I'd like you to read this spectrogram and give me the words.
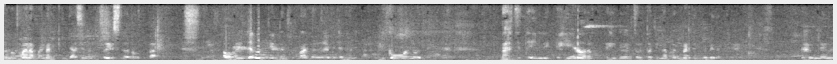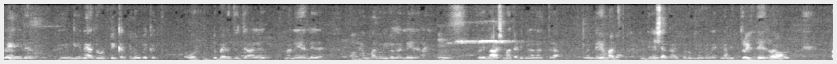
ನಮ್ಮಮ್ಮ ನಮ್ಮ ಅಣ್ಣನಕ್ಕಿಂತ ಜಾಸ್ತಿ ನನ್ನ ಪ್ರೇರಿಸಿದ್ರು ನಮ್ಮಪ್ಪ ಅವ್ರು ಇಲ್ಲೇ ಗೊತ್ತಿಲ್ಲ ಬಿಕೋ ಅನ್ನೋದು ಬರ್ತಿದ್ದೆ ಇಲ್ಲಿ ಹೇಳೋರು ಇದೇನು ಸ್ವಲ್ಪ ದಿನ ಬಂದ್ಬಿಡ್ತಿದ್ದೆ ನೆನ್ನೆ ಹೇಳಿದ್ರು ಏನೇ ಅದು ಒಟ್ಟಿಗೆ ಕರ್ಕೊಂಡು ಹೋಗ್ಬೇಕಂತ ಅವ್ರು ಹುಟ್ಟು ಬೆಳೆದು ಜಾಗ ಮನೆಯಲ್ಲಿದೆ ಅವ್ರ ಅಮ್ಮನೂ ಇವಾಗ ಅಲ್ಲೇ ಇದ್ದಾರೆ ಲಾಸ್ಟ್ ಮಾತಾಡಿದ್ದು ನನ್ನ ಹತ್ರ. ಒಂದೇ ಮಾತು ದೇಶ ಕಾಯ್ಬಿಡು ಮಗನೇ. ನಾನು ಇದ್ರು ಇಲ್ಲೇ ಇದ್ರು ಅಪ್ಪ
